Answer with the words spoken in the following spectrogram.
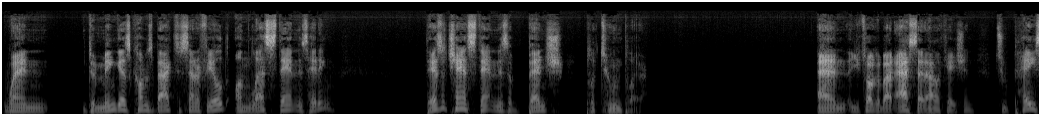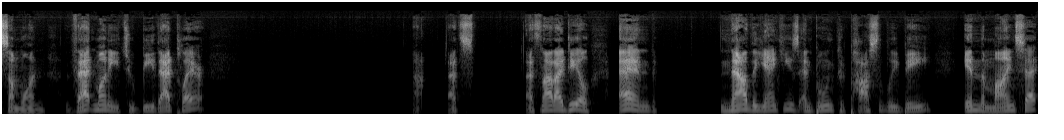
when Dominguez comes back to center field, unless Stanton is hitting, there's a chance Stanton is a bench platoon player. And you talk about asset allocation to pay someone that money to be that player that's that's not ideal. And now the Yankees and Boone could possibly be in the mindset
